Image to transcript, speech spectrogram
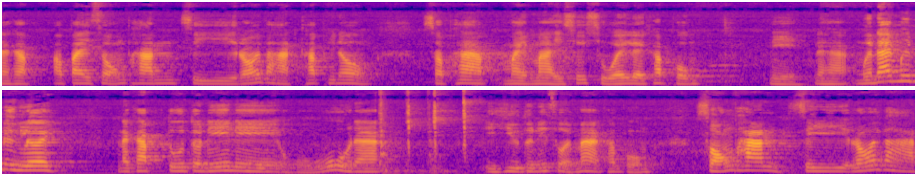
นะครับเอาไป 2,400 บาทครับพี่น้อง สภาพใหม่ๆสวยๆเลยครับผมนี่นะฮะเหมือนได้มือหนึ่งเลยนะครับตัวตัวนี้นี่โอ้โหนะ EQ ตัวนี้สวยมากครับผม 2,400 บาท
